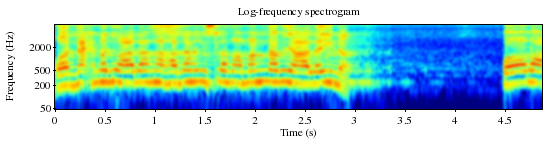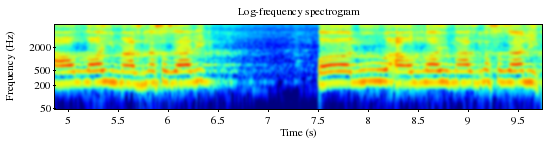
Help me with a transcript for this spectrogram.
ونحمد على ما هدانا الإسلام ومن به علينا قال الله ما أجلس ذلك قالوا الله ما أجلس ذلك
